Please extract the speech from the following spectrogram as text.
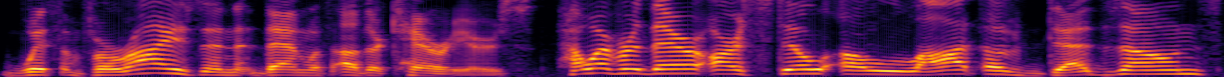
with Verizon than with other carriers. However, there are still a lot of dead zones,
